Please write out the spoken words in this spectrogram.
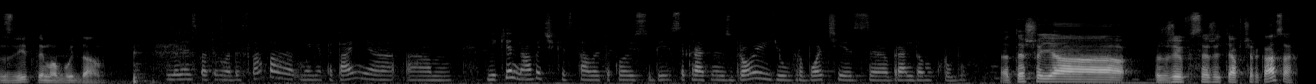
звідти, мабуть, да. Мене звати Владислава. Моє питання: ем, які навички стали такою собі секретною зброєю в роботі з брендом клубу? Те, що я жив все життя в Черкасах,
